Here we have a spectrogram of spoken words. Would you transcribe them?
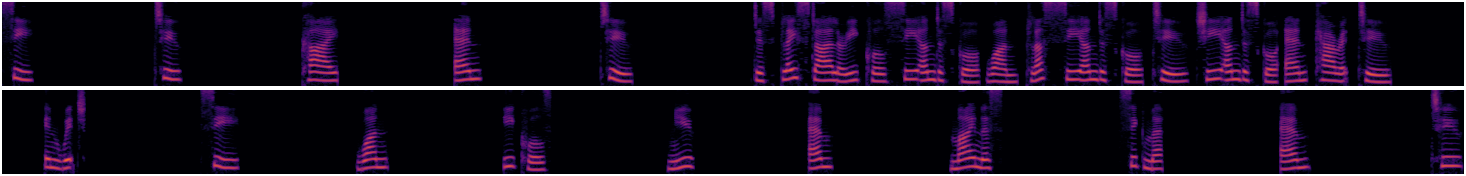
C 2 chi n 2 display style are equals c underscore one plus c underscore two chi underscore n caret two, in which c one equals mu m minus sigma m two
